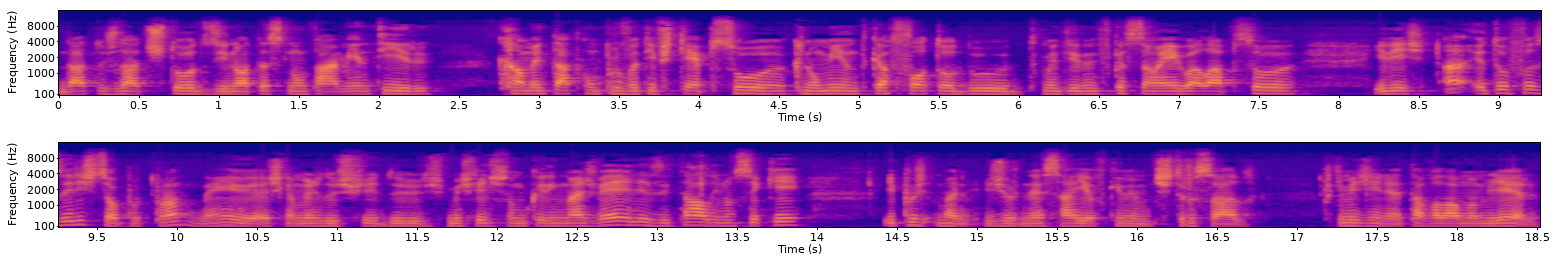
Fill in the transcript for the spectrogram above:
dá-te os dados todos e nota-se que não está a mentir, que realmente dá-te comprovativos de que é a pessoa, que não mente, que a foto do documento de identificação é igual à pessoa e diz: Ah, eu estou a fazer isto só porque, pronto, né, as câmeras dos, dos meus filhos são um bocadinho mais velhas e tal, e não sei o quê. E depois, mano, juro, nessa aí eu fiquei mesmo destroçado. Porque imagina, estava lá uma mulher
